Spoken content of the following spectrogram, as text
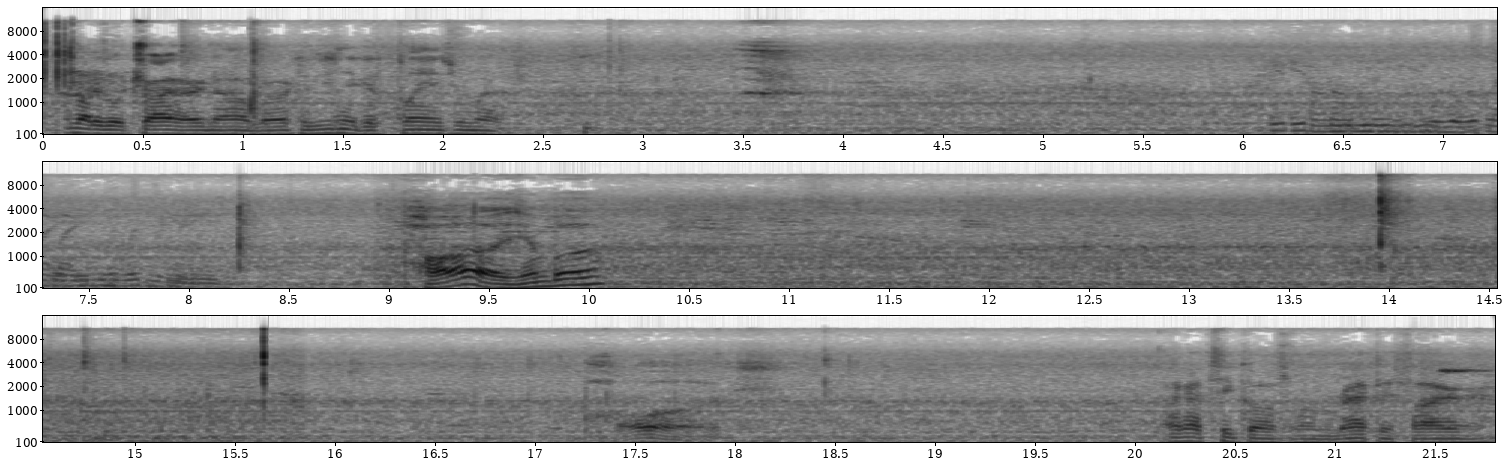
I'm about to go try her now, bro, because these niggas playing too much. If only you were playing with me. Pause, Yimba. Pause. I gotta take off on rapid fire.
